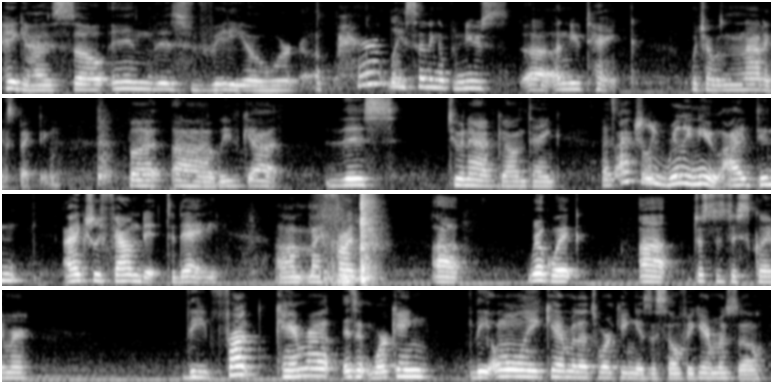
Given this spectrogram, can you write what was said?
Hey guys, so in this video we're apparently setting up a new uh, a new tank, which I was not expecting. But uh, we've got this two and a half gallon tank that's actually really new. I didn't, I actually found it today. Um, my front, uh, real quick, uh, just as disclaimer, the front camera isn't working the only camera that's working is a selfie camera, so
